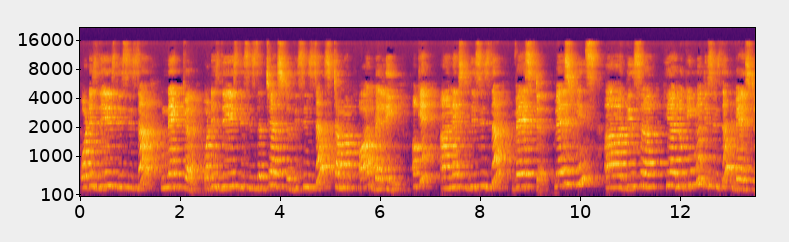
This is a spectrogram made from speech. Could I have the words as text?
what is this? This is the neck. What is this? This is the chest. This is the stomach or belly. Okay? Uh, next this is the waist. Waist means uh, this uh, here looking no this is the waist.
